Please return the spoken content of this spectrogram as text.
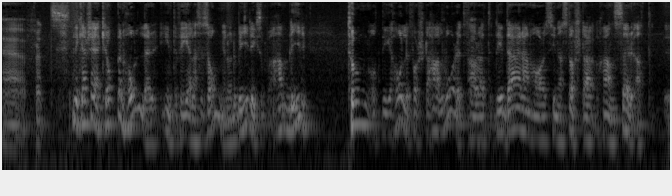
Eh, för att, Det kanske är kroppen håller inte för hela säsongen och det blir liksom, han blir tung åt det hållet första halvåret för Ja. att det är där han har sina största chanser att eh,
